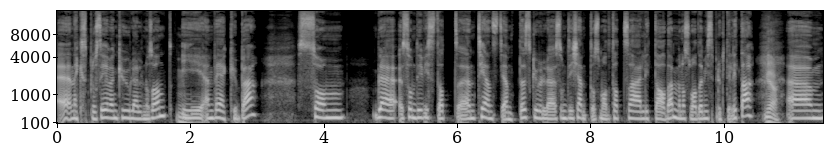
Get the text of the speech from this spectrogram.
en eksplosiv, en kule eller noe sånt, i en vedkubbe som, ble, som de visste at en tjenestejente skulle, som de kjente og som hadde tatt seg litt av dem, men som hadde misbrukt det litt, da, Ja. um,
